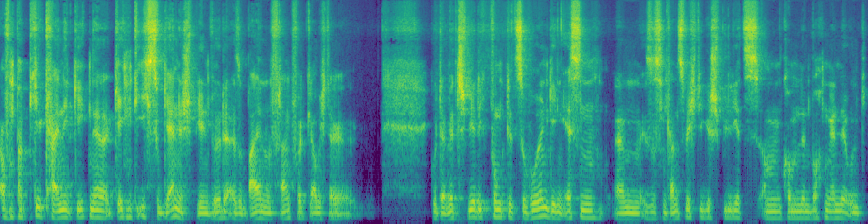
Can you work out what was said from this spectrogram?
auf dem Papier keine Gegner, gegen die ich so gerne spielen würde. Also Bayern und Frankfurt, glaube ich, da gut, da wird es schwierig, Punkte zu holen. Gegen Essen ähm, ist es ein ganz wichtiges Spiel jetzt am kommenden Wochenende und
